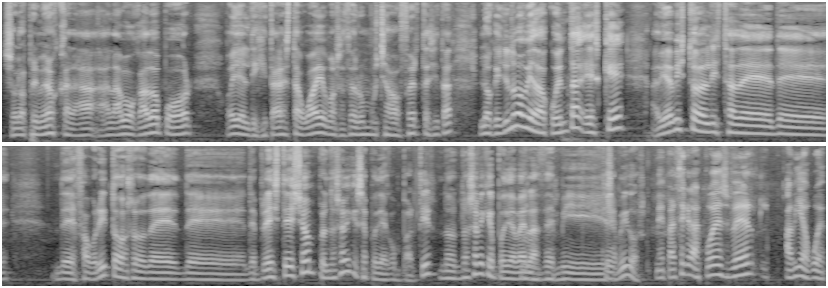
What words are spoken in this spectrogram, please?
son los primeros que han, han abogado por, oye, el digital está guay, vamos a hacer muchas ofertas y tal. Lo que yo no me había dado cuenta es que había visto la lista de, de- de favoritos o de, de- de PlayStation, pero no sabía que se podía compartir. No, no sabía que podía ver las de mis Sí. amigos. Me parece que las puedes ver a vía web.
